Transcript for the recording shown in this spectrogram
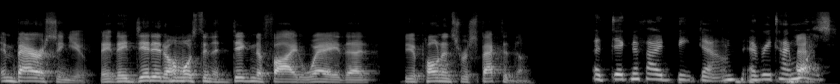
embarrassing you. They they did it almost in a dignified way that the opponents respected them. A dignified beatdown every time. Yes.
